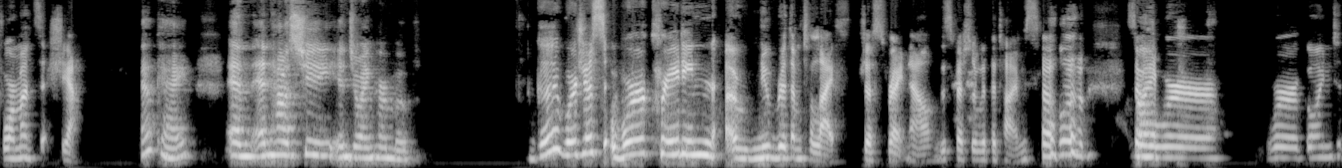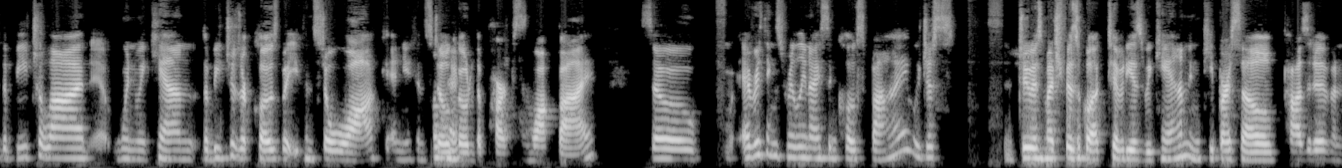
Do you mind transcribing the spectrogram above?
four months ish. Yeah. Okay. And and how's she enjoying her move? Good. We're just we're creating a new rhythm to life just right now, especially with the times. So so right. we're we're going to the beach a lot when we can. The beaches are closed, but you can still walk and you can still okay. go to the parks and walk by. So everything's really nice and close by. We just do as much physical activity as we can and keep ourselves positive and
